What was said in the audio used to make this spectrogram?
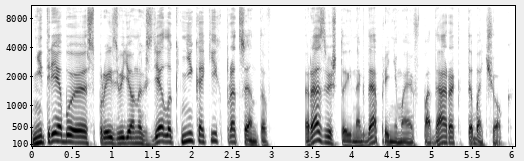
не требуя с произведенных сделок никаких процентов, разве что иногда принимая в подарок табачок.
